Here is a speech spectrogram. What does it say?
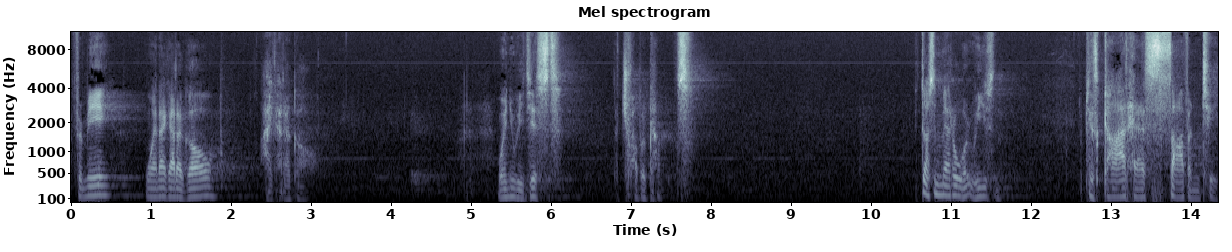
For me, when I gotta go, I gotta go. When you resist, the trouble comes. It doesn't matter what reason, because God has sovereignty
